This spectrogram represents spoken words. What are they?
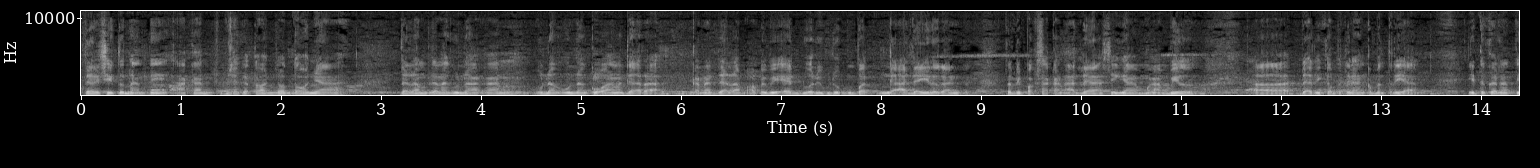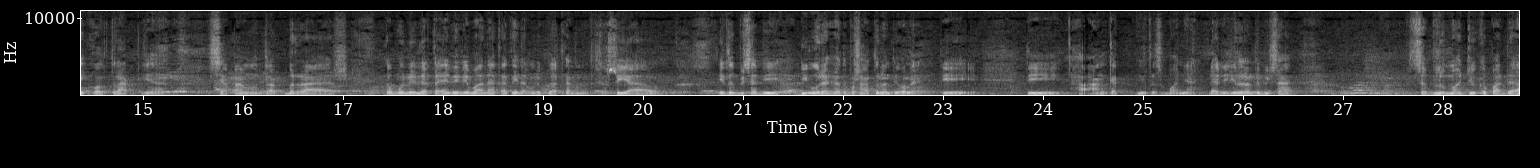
Dari situ nanti akan bisa ketahuan contohnya dalam penyalahgunakan undang-undang keuangan negara karena dalam APBN 2024 nggak ada itu kan terpaksakan ada sehingga mengambil uh, dari kementerian-kementerian itu kan nanti kontraknya siapa yang kontrak beras kemudian datanya dari mana kan tidak melibatkan menteri sosial itu bisa di, diurai satu persatu nanti oleh di di hak angket gitu semuanya. Dari situ nanti bisa sebelum maju kepada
